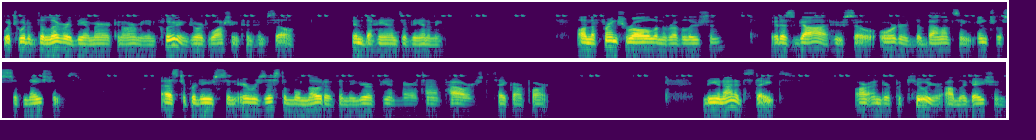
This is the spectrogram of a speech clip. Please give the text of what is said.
which would have delivered the American army, including George Washington himself, into the hands of the enemy. On the French role in the Revolution, it is God who so ordered the balancing interests of nations as to produce an irresistible motive in the European maritime powers to take our part. The United States are under peculiar obligation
